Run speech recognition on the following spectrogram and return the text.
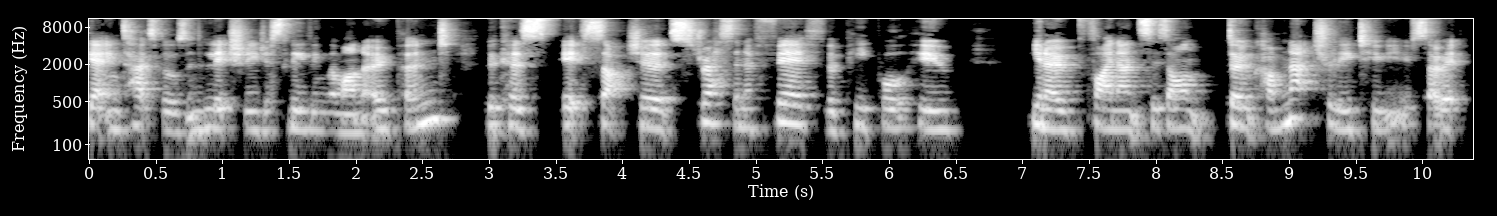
getting tax bills and literally just leaving them unopened because it's such a stress and a fear for people who you know finances aren't don't come naturally to you. So it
